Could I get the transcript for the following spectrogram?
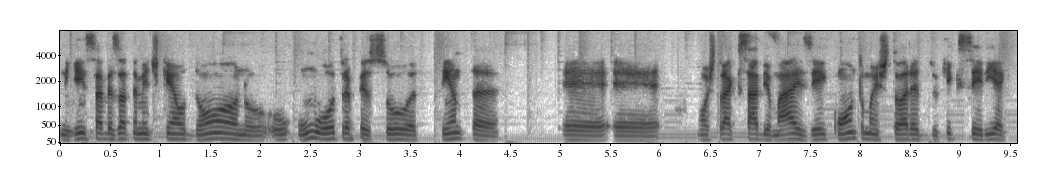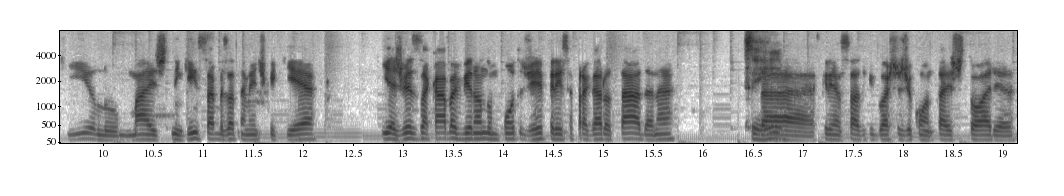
ninguém sabe exatamente quem é o dono, ou uma ou outra pessoa tenta é, é, mostrar que sabe mais e aí conta uma história do que, que seria aquilo, mas ninguém sabe exatamente o que, que é. E às vezes acaba virando um ponto de referência para garotada, né? Sim. da criançada que gosta de contar história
